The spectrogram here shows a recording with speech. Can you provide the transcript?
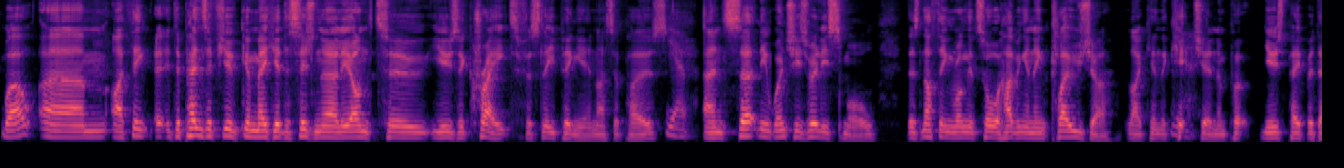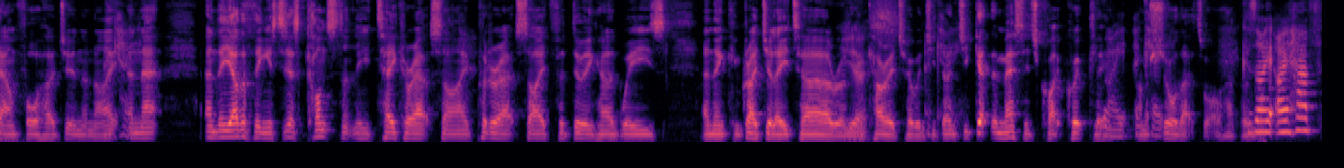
Well, um, I think it depends if you can make a decision early on to use a crate for sleeping in, I suppose. yeah. And certainly when she's really small, there's nothing wrong at all having an enclosure like in the Yeah. kitchen and put newspaper down for her during the night. Okay. And that and the other thing is to just constantly take her outside, put her outside for doing her wees, and then congratulate her and Yes. encourage her when she Okay. does. You get the message quite quickly. Right, I'm sure that's what will happen. Because I, I have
